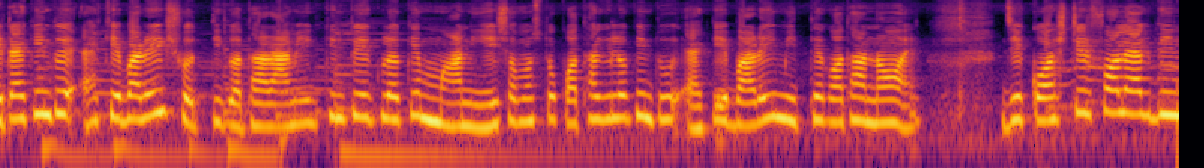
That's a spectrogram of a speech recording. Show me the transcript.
এটা কিন্তু একেবারেই সত্যি কথা। আর আমি কিন্তু এগুলোকে মানি। এই সমস্ত কথাগুলো কিন্তু একেবারেই মিথ্যে কথা নয়। যে কষ্টের ফল একদিন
